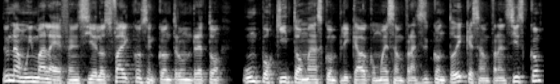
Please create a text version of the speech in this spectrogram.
de una muy mala defensiva de los Falcons en contra de un reto un poquito más complicado como es San Francisco, con todo y que San Francisco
